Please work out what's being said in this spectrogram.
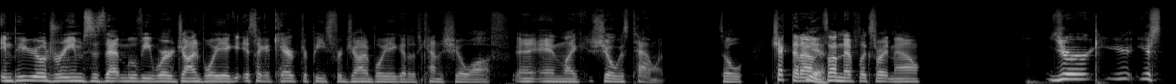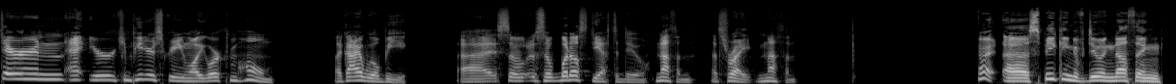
Imperial Dreams is that movie where John Boyega it's like a character piece for John Boyega to kind of show off and, and like show his talent. So check that out. Yeah. It's on Netflix right now. You're you're you're staring at your computer screen while you work from home like I will be. Uh, so so what else do you have to do? Nothing. That's right, nothing. All right. Uh, speaking of doing nothing,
